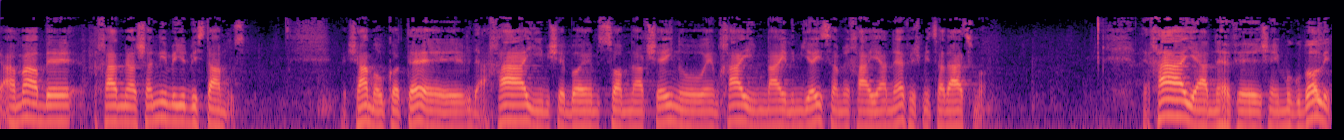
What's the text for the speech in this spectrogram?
אמר באחד מהשנים בי"ד בסתמוס. ושם הוא כותב, החיים שבו הם סום נפשנו, הם חיים ניילים יסר מחיי הנפש מצד עצמו. וחיי הנפש הם מוגבולים.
